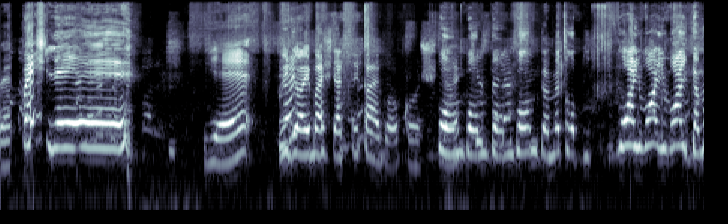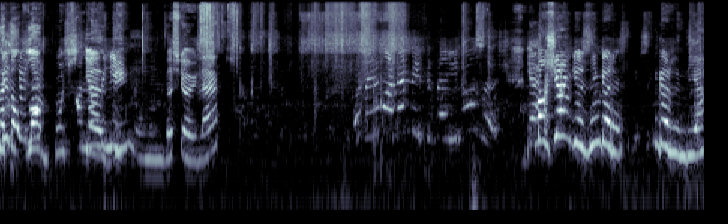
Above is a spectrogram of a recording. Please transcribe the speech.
Beşli. Ye. Videoyu başlattık arkadaşlar. bom bom bom bom Demet abla. Vay vay vay Demet ablam. Hoş geldin. Onun da şöyle. Bak şu an gözün görün. Gözün göründü ya.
